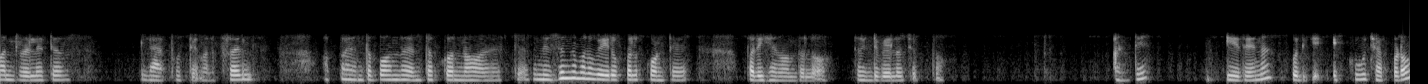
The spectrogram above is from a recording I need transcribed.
మన రిలేటివ్స్ లేకపోతే మన ఫ్రెండ్స్ అప్ప ఎంత బాగుందో ఎంత కొన్నావు అనేస్తే అది నిజంగా మనం వెయ్యి రూపాయలకు కొంటే పదిహేను వందలు రెండు వేలు చెప్తాం. అంటే ఏదైనా కొద్దిగా ఎక్కువ చెప్పడం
